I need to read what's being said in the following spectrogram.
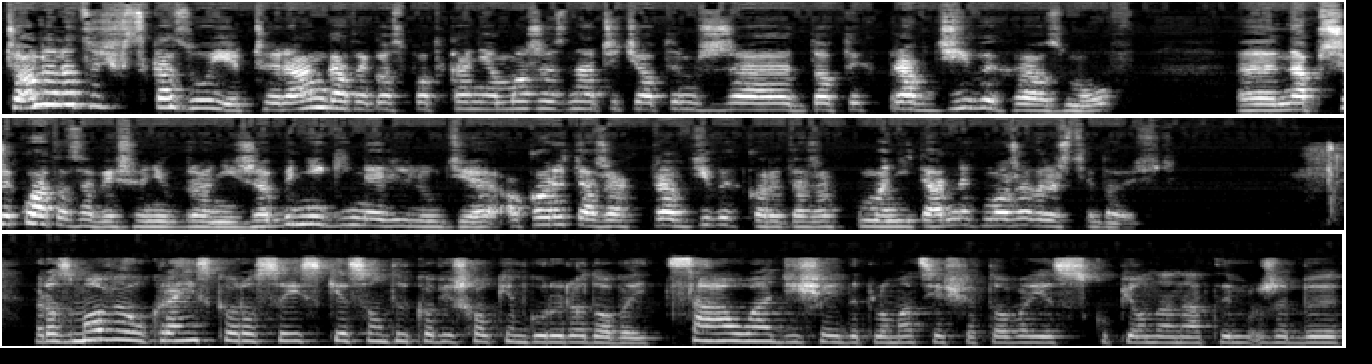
czy ono na coś wskazuje? Czy ranga tego spotkania może znaczyć o tym, że do tych prawdziwych rozmów na przykład o zawieszeniu broni, żeby nie ginęli ludzie, o korytarzach, prawdziwych korytarzach humanitarnych może wreszcie dojść. Rozmowy ukraińsko-rosyjskie są tylko wierzchołkiem góry rodowej. Cała dzisiaj dyplomacja światowa jest skupiona na tym, żeby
